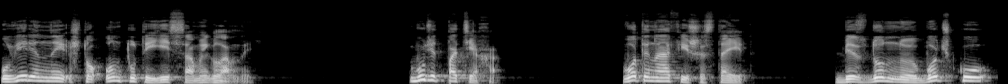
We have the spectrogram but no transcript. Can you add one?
уверенный, что он тут и есть самый главный. Будет потеха. Вот и на афише стоит. Бездонную бочку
